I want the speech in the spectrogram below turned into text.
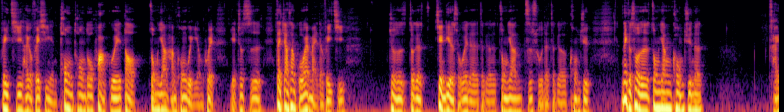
飞机还有飞行员通通都划归到中央航空委员会，也就是再加上国外买的飞机，就是这个建立了所谓的这个中央直属的这个空军。那个时候的中央空军呢，才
